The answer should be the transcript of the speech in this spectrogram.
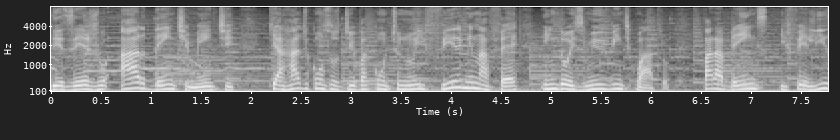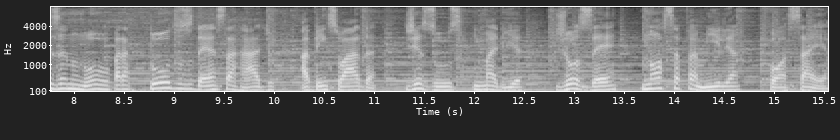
Desejo ardentemente que a Rádio Construtiva continue firme na fé em 2024. Parabéns e feliz ano novo para todos dessa rádio abençoada. Jesus e Maria, José, nossa família, vossa é.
